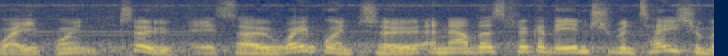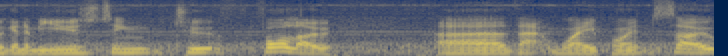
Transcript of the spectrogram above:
waypoint two. Okay, So waypoint two, and now let's look at the instrumentation we're going to be using to follow uh, that waypoint. So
